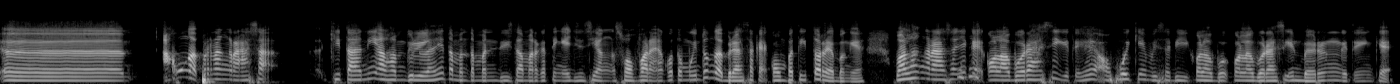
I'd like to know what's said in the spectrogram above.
Eh, aku nggak pernah ngerasa kita nih alhamdulillahnya teman-teman digital marketing agency yang so far yang aku temuin tuh nggak berasa kayak kompetitor ya bang ya. Malah ngerasanya kayak kolaborasi gitu. Ya apa iki yang bisa dikolaborasiin bareng? Gitu yang kayak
